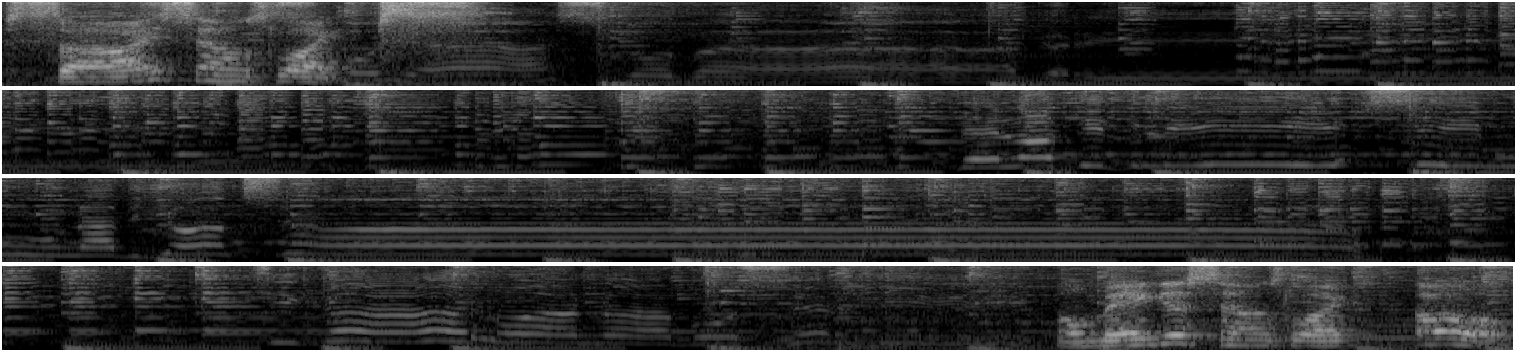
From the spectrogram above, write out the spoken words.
Psi sounds like ps. Θέλω τη θλίψη μου να διώξω Τσιγάρο ανάβω σερτικό Omega sounds like O.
